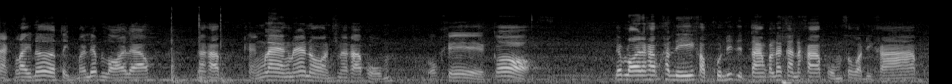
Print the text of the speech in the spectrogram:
Mac Liner ติดมาเรียบร้อยแล้วนะครับ แข็งแรงแน่นอนนะครับผม โอเค ก็เรียบร้อยนะครับ คันนี้ขอบคุณที่ติดตามกันแล้วกันนะครับผม สวัสดีครับ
